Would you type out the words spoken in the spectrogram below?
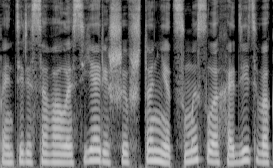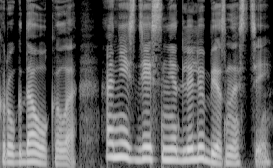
поинтересовалась я, решив, что нет смысла ходить вокруг да около. Они здесь не для любезностей.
